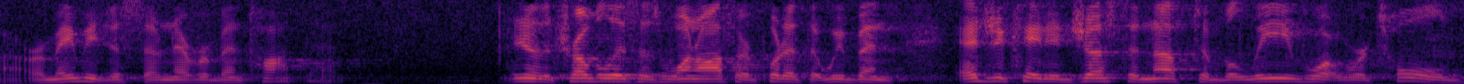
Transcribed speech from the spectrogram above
uh, or maybe just have never been taught that. You know, the trouble is, as one author put it, that we've been educated just enough to believe what we're told,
